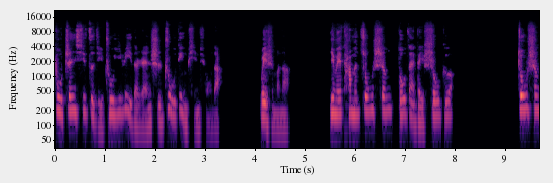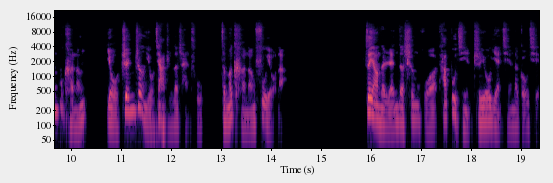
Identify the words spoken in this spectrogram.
不珍惜自己注意力的人是注定贫穷的。为什么呢？因为他们终生都在被收割。终生不可能有真正有价值的产出，怎么可能富有呢？这样的人的生活，他不仅只有眼前的苟且，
